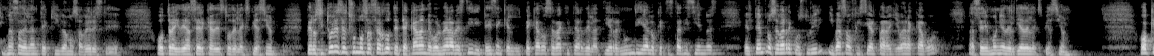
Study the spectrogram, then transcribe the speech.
Y más adelante aquí vamos a ver este, otra idea acerca de esto de la expiación. Pero si tú eres el sumo sacerdote, te acaban de volver a vestir y te dicen que el pecado se va a quitar de la tierra en un día, lo que te está diciendo es, el templo se va a reconstruir y vas a oficiar para llevar a cabo la ceremonia del día de la expiación. Ok,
